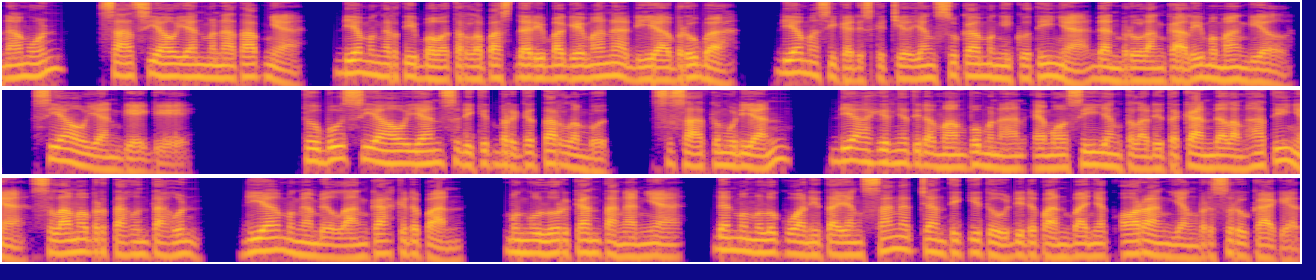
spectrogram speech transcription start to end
Namun, saat Xiao Yan menatapnya, dia mengerti bahwa terlepas dari bagaimana dia berubah, dia masih gadis kecil yang suka mengikutinya dan berulang kali memanggil, Xiao Yan GG. Tubuh Xiao Yan sedikit bergetar lembut. Sesaat kemudian, dia akhirnya tidak mampu menahan emosi yang telah ditekan dalam hatinya selama bertahun-tahun. Dia mengambil langkah ke depan, mengulurkan tangannya, dan memeluk wanita yang sangat cantik itu di depan banyak orang yang berseru kaget.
